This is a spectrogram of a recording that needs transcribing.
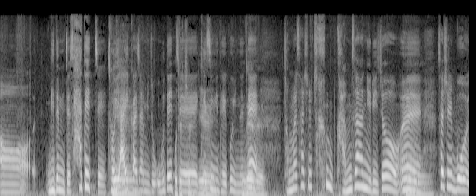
어 믿음 이제 4대째, 저희 예. 아이까지 하면 이제 5대째, 오대째, 예. 계승이 되고 있는데 네네. 정말 사실 참 감사한 일이죠. 예. 네. 사실 뭐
